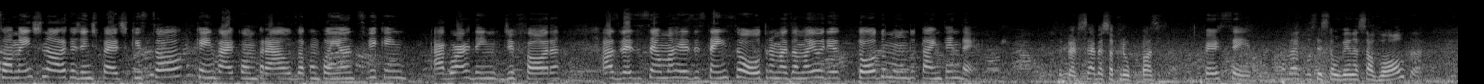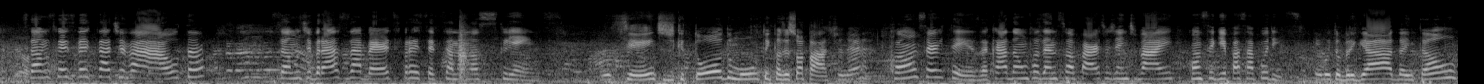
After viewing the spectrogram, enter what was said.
Somente na hora que a gente pede que só quem vai comprar, os acompanhantes, fiquem, aguardem de fora. Às vezes tem uma resistência ou outra, mas a maioria, todo mundo está entendendo. Você percebe essa preocupação? Percebo. Como é que vocês estão vendo essa volta? Estamos com a expectativa alta, estamos de braços abertos para recepcionar nossos clientes. Conscientes de que todo mundo tem que fazer sua parte, né? Com certeza. Cada um fazendo sua parte, a gente vai conseguir passar por isso. Muito obrigada, então.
